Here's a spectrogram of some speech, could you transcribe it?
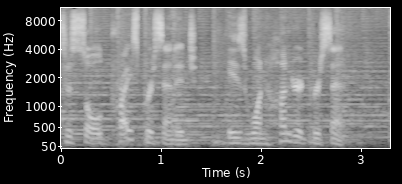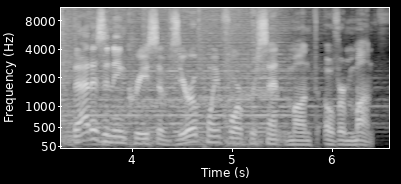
to sold price percentage is 100%. That is an increase of 0.4% month over month.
